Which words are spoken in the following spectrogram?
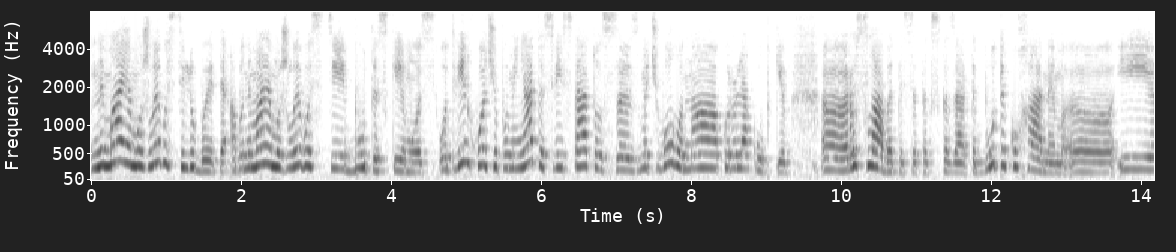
немає можливості любити, або немає можливості бути з кимось. От він хоче поміняти свій статус е, з мечового на короля кубків, е, розслабитися, так сказати, бути коханим. Е, І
